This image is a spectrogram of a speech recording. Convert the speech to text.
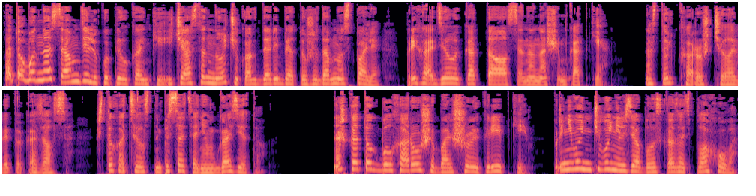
Потом он на самом деле купил коньки, и часто ночью, когда ребята уже давно спали, приходил и катался на нашем катке. Настолько хороший человек оказался, что хотелось написать о нем в газету. Наш каток был хороший, большой и крепкий. Про него ничего нельзя было сказать плохого.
